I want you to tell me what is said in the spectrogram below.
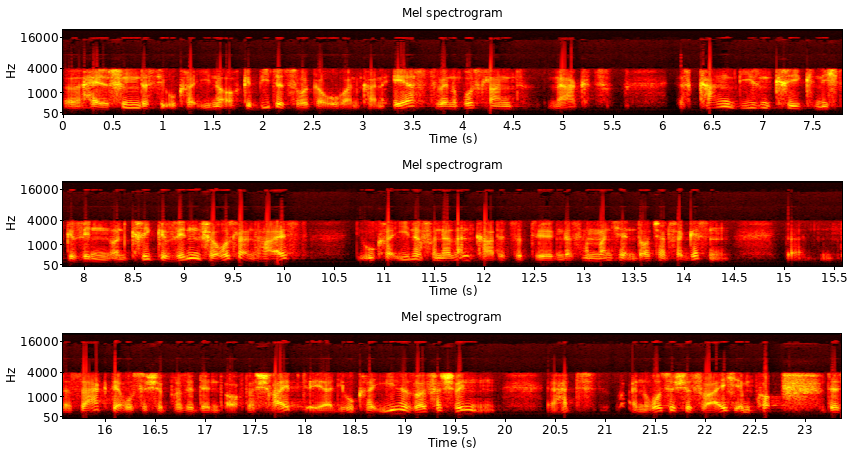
äh, helfen, dass die Ukraine auch Gebiete zurückerobern kann. Erst wenn Russland merkt, es kann diesen Krieg nicht gewinnen. Und Krieg gewinnen für Russland heißt, die Ukraine von der Landkarte zu tilgen. Das haben manche in Deutschland vergessen. Das sagt der russische Präsident auch, das schreibt er. Die Ukraine soll verschwinden. Er hat russisches Reich im Kopf des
